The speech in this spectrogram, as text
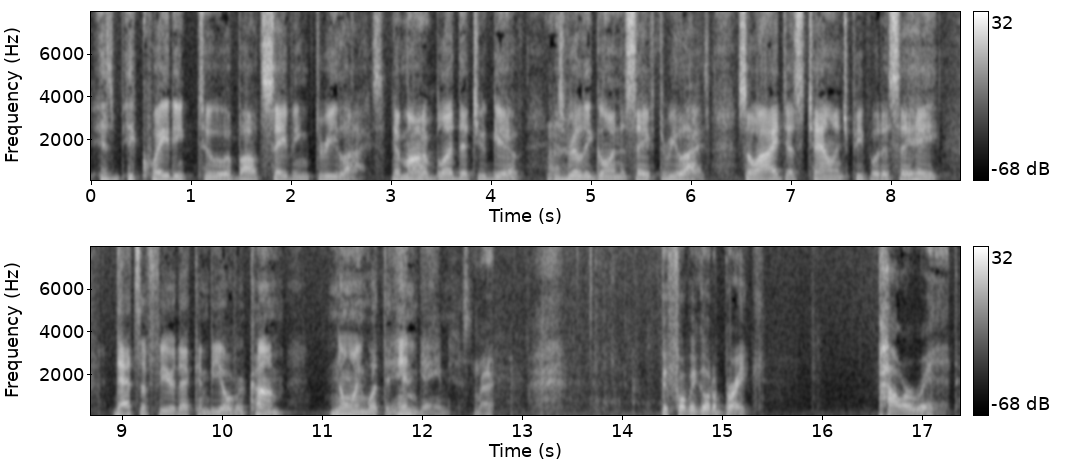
is equating to about saving three lives. The amount of blood that you give is really going to save three lives. So I just challenge people to say, hey, that's a fear that can be overcome, knowing what the end game is. Right. Before we go to break, Power Red.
